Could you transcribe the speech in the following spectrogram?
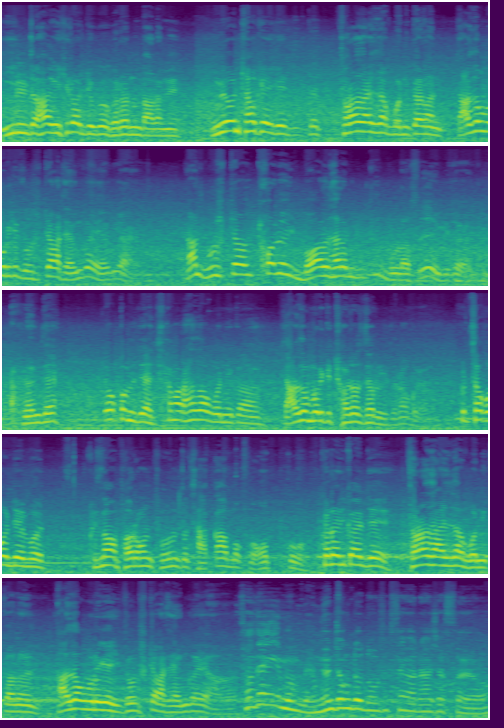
일도 하기 싫어지고 그러는 바람에 우연찮게 이제 돌아다니다 보니까는 나도 모르게 노숙자가 된 거예요, 그냥. 난 노숙자 처음에 뭐 하는 사람인지 몰랐어요, 여기서. 그런데 조금 이제 생활하다 보니까 나도 모르게 젖어 들더라고요. 그렇다고 이제 뭐 그동안 벌어온 돈도 다 까먹고 없고 그러니까 이제 돌아다니다 보니까는 나도 모르게 노숙자가 된 거예요. 선생님은 몇 년 정도 노숙 생활을 하셨어요?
